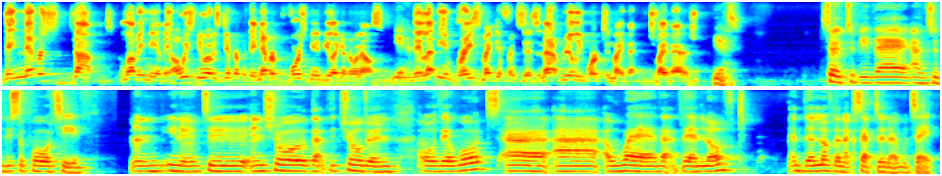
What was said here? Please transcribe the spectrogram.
they never stopped loving me and they always knew I was different, but they never forced me to be like everyone else. Yeah. They let me embrace my differences and that really worked in my to my advantage. Yes. So to be there and to be supportive and, you know, to ensure that the children or their wards are, are aware that they're loved and they're loved and accepted, I would say.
